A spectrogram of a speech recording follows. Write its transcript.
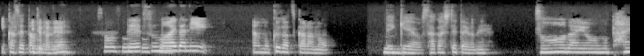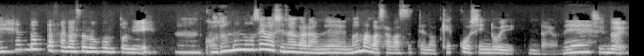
行かせた見てたんだよね。ね。そうそうそうで、その間に、あの、9月からのデイケアを探してたよね。そうだよ。もう大変だった、探すの、本当に。うん、子供のお世話しながらね、ママが探すっていうのは結構しんどいんだよね。しんどい。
